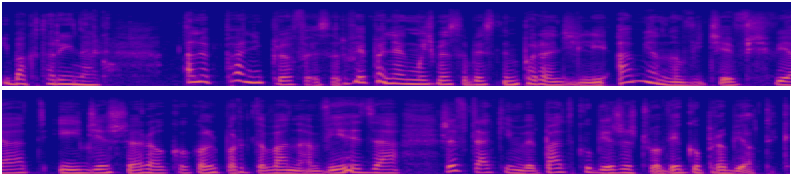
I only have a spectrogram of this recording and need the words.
i bakteryjnego. Ale pani profesor, wie pani, jak myśmy sobie z tym poradzili? A mianowicie w świat idzie szeroko kolportowana wiedza, że w takim wypadku bierzesz człowieku probiotyk.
